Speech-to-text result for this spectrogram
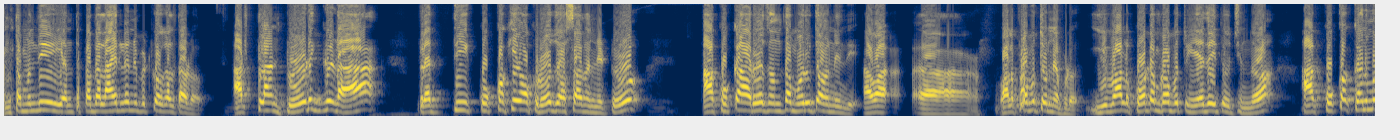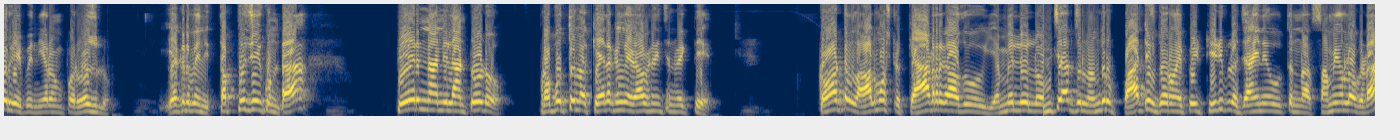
ఎంతమంది ఎంత పెద్ద లాయర్లని పెట్టుకోగలుగుతాడు? అట్లాంటి టోడికి కూడా ప్రతి కుక్కకి ఒక రోజు వస్తుంది అన్నట్టు ఆ కుక్క ఆ రోజంతా మరుగుతూ ఉన్నింది. వాళ్ళ ప్రభుత్వం ఉన్నప్పుడు. ఇవాళ కూటమి ప్రభుత్వం ఏదైతే వచ్చిందో ఆ కుక్క కనుమరుగు అయిపోయింది ఇరవై ముప్పై రోజులు. ఎక్కడ పోయింది? తప్పు చేయకుండా పేరు నాని లాంటోడు ప్రభుత్వంలో కీలకంగా వ్యవహరించిన వ్యక్తి. టోటల్ ఆల్మోస్ట్ క్యాడర్ కాదు ఎమ్మెల్యేలు ఇన్ఛార్జీలు అందరూ పార్టీకి దూరం అయిపోయి టీడీపీలో జాయిన్ అవుతున్న సమయంలో కూడా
